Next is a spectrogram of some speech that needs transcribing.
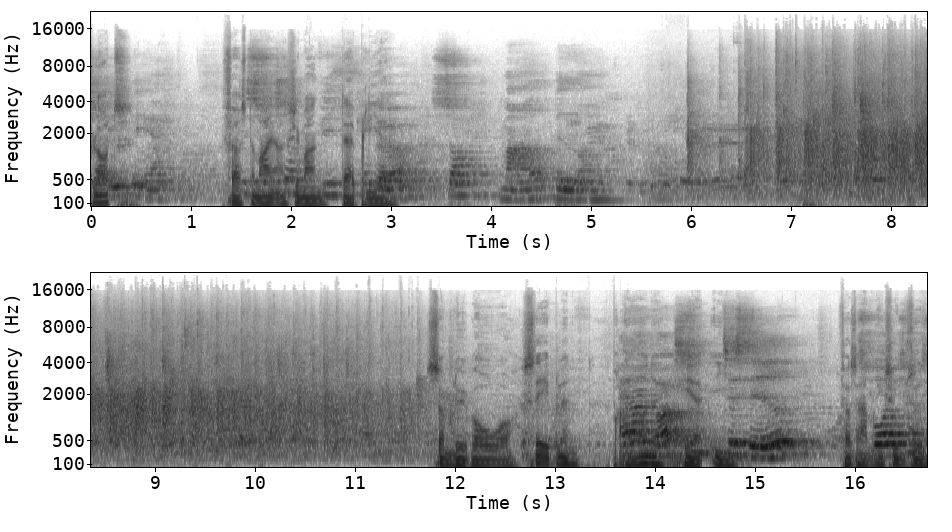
flot 1. maj arrangement, der bliver så meget bedre. Som løber over stablen, brædderne her i forsamlingshuset,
